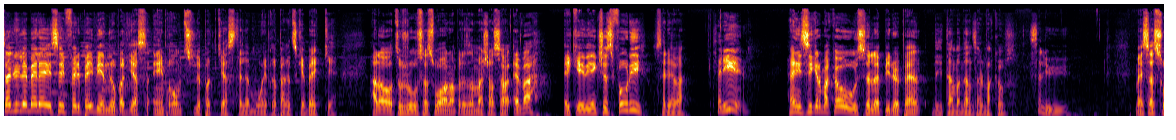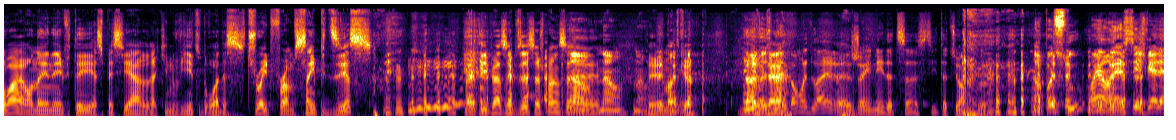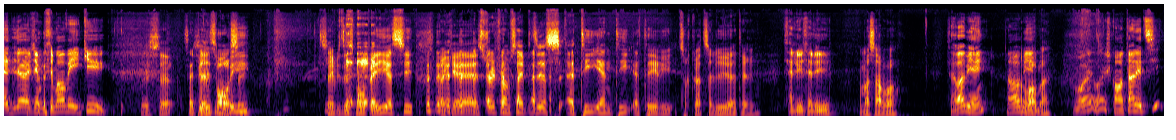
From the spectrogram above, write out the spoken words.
Salut les mêlés, c'est Philippe et bienvenue au podcast Impromptu, le podcast le moins préparé du Québec. Alors, toujours ce soir, en présence de ma chanson Eva, a.k.a. The Anxious Foodie. Salut Eva. Salut! Ainsi que Marcos, le Peter Pan des temps modernes. Salut Marcos. Salut. Mais ce soir, on a un invité spécial qui nous vient tout droit de Straight from Saint-Pédis. ben, t'es plus à Saint-Pédis, je pense. Non, euh, non, non. Rimes, en tout cas. Dans le T'as temps. donc de l'air euh, gêné de ça, si t'as-tu honte? Non, pas du tout. Voyons, euh, si je viens là, de là, c'est mon véhicule. C'est ça. C'est le mon passé. pays. Saint-Pédis, mon pays, aussi. Fait que euh, Straight from Saint-Pédis, TNT, Terry. Turcotte, salut Terry. Salut, salut. Comment ça va? Ça va bien? Ça va Ça bien. va bien? Ouais, ouais, je suis content d'être ici.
